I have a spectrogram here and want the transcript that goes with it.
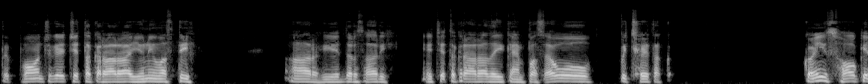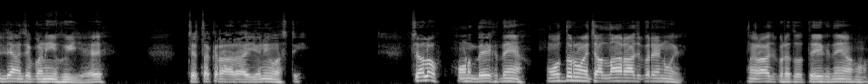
ਤੇ ਪਹੁੰਚ ਗਏ ਚਿਤਕਰਾਰਾ ਯੂਨੀਵਰਸਿਟੀ। ਆ ਰਹੀ ਇੱਧਰ ਸਾਰੀ। ਇਹ ਚਿਤਕਰਾਰਾ ਦਾ ਹੀ ਕੈਂਪਸ ਹੈ, ਉਹ ਪਿੱਛੇ ਤੱਕ। ਕਈ 100 ਕਿੱਲਿਆਂ 'ਚ ਬਣੀ ਹੋਈ ਹੈ ਚਿਤਕਰਾਰਾ ਯੂਨੀਵਰਸਿਟੀ। ਚਲੋ, ਹੁਣ ਦੇਖਦੇ ਆਂ। ਉਧਰ ਨੂੰ ਚੱਲਦਾ ਰਾਜਪੁਰੇ ਨੂੰ ਰਾਜਪੁਰੇ ਤੋਂ ਦੇਖਦੇ ਆਂ ਹੁਣ।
